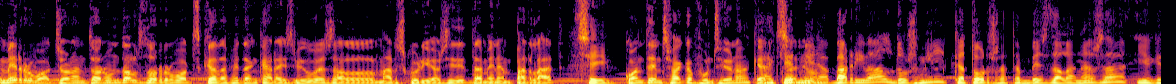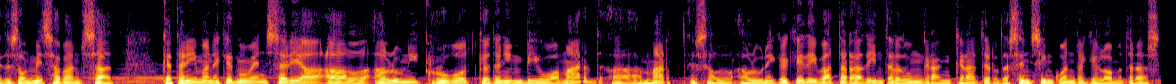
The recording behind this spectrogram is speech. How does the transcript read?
Més robots, Joan Anton. Un dels dos robots que de fet encara és viu és el Mars Curiosity, també n'hem parlat. Sí. Quant temps fa que funciona aquest, Aquest, senyor? mira, va arribar el 2014, també és de la NASA, i aquest és el més avançat que tenim en aquest moment. Seria el- l'únic robot que tenim viu a Mart. A Mart és l'únic que queda i va aterrar dintre d'un gran cràter de 150 quilòmetres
